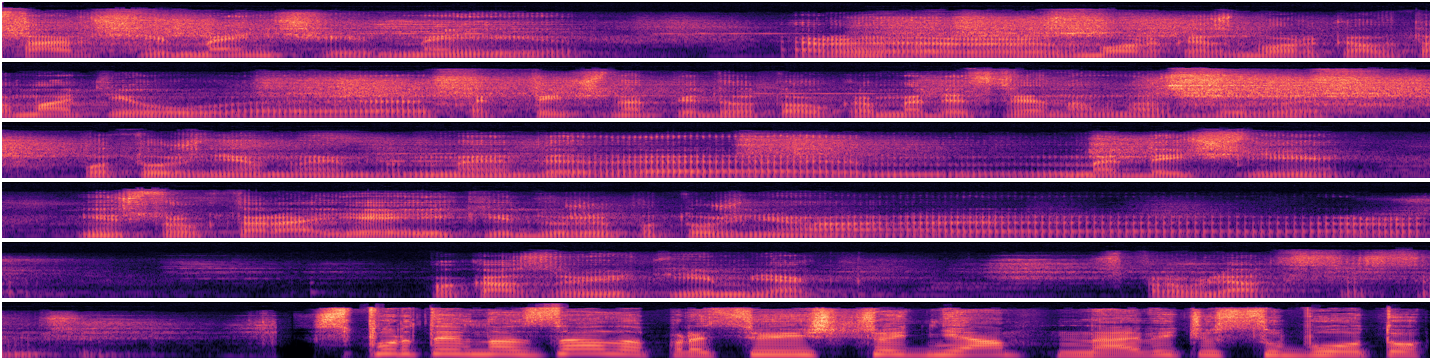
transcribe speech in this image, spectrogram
старші, менші. Ми розборка, зборка автоматів, е, тактична підготовка, медицина. У нас дуже потужні е, медичні інструктора є, які дуже потужно е, показують їм, як справлятися з цим всім. Спортивна зала працює щодня, навіть у суботу.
